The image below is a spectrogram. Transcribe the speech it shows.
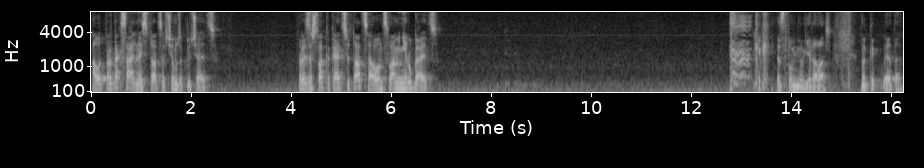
А вот парадоксальная ситуация в чем заключается? Произошла какая-то ситуация, а он с вами не ругается. Как я вспомнил Яралаш. Ну, как это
